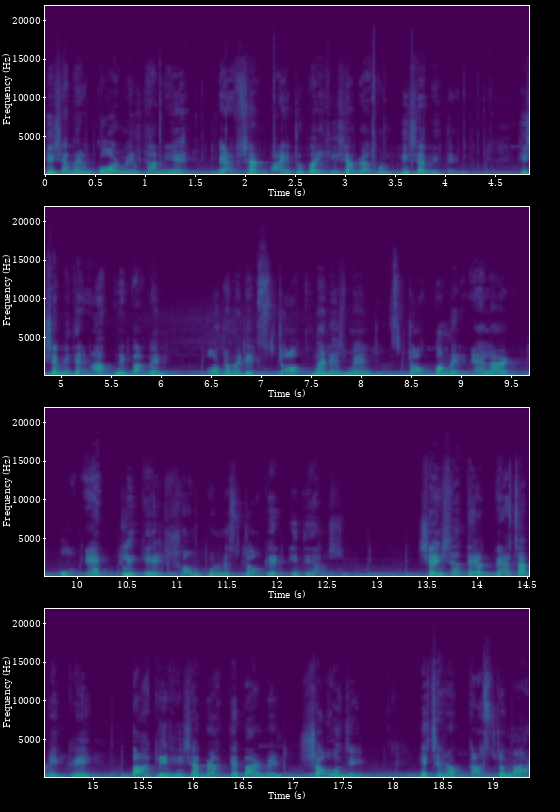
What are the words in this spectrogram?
হিসাবের গরমিল থামিয়ে ব্যবসার পাই টু পাই হিসাব রাখুন হিসাবিতে। হিসাবিতে আপনি পাবেন অটোমেটিক স্টক ম্যানেজমেন্ট স্টক কমের অ্যালার্ট ও এক ক্লিকে সম্পূর্ণ স্টকের ইতিহাস। সেই সাথে বেচা বিক্রি বাকির হিসাব রাখতে পারবেন সহজেই। এছাড়াও কাস্টমার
